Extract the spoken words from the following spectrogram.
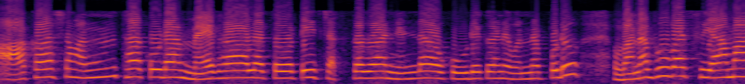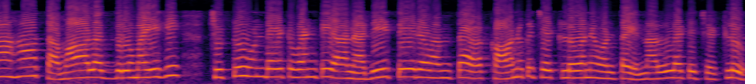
ఆకాశం అంతా కూడా మేఘాలతోటి చక్కగా నిండా కూడుకొని ఉన్నప్పుడు వనభువ శ్యామాహ తమాలద్రుమై చుట్టూ ఉండేటువంటి ఆ నదీ తీరం అంతా కానుక చెట్లోనే ఉంటాయి నల్లటి చెట్లు.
